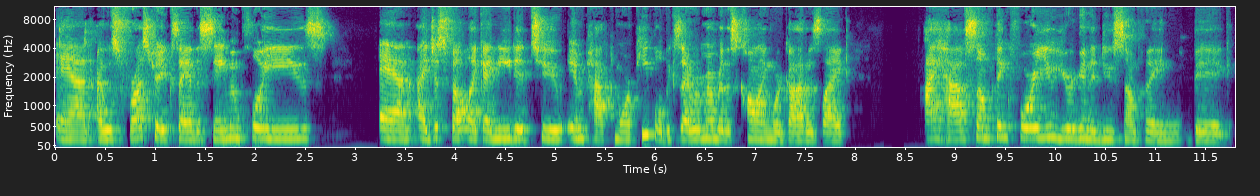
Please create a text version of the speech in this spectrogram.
and I was frustrated because I had the same employees and I just felt like I needed to impact more people because I remember this calling where God was like, I have something for you, you're going to do something big.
